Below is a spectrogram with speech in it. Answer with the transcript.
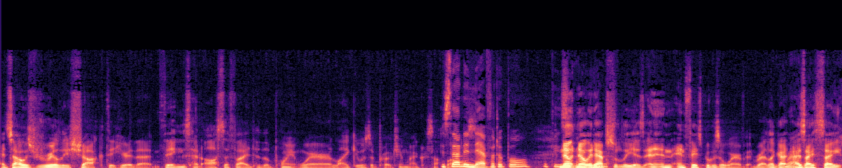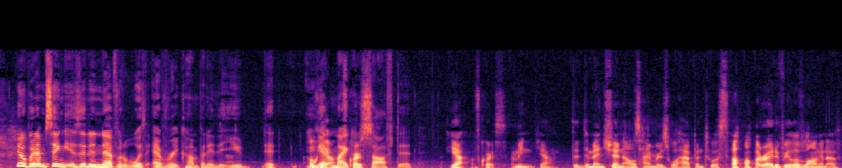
And so I was really shocked to hear that things had ossified to the point where like it was approaching Microsoft. is that levels. inevitable? with these No, no, it absolutely is, and, and, and Facebook is aware of it, right? Like I, as I cite, No, but I'm saying, is it inevitable with every company that you it, you Oh, get yeah, of. Microsoft did? yeah, of course. I mean, yeah, the dementia and Alzheimer's will happen to us all, right, if we live long enough.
